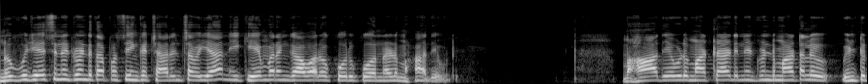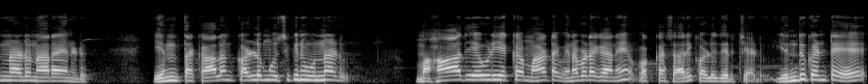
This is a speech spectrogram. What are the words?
నువ్వు చేసినటువంటి తపస్సు ఇంకా చాలించవయ్యా నీకేం వరం కావాలో కోరుకో అన్నాడు మహాదేవుడు. మహాదేవుడు మాట్లాడినటువంటి మాటలు వింటున్నాడు నారాయణుడు. ఇంతకాలం కళ్ళు మూసుకుని ఉన్నాడు. మహాదేవుడి యొక్క మాట వినబడగానే ఒక్కసారి కళ్ళు తెరిచాడు. ఎందుకంటే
